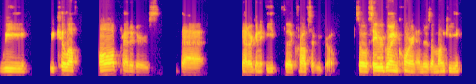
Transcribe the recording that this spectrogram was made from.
we we kill off all predators that that are going to eat the crops that we grow. So, say we're growing corn and there's a monkey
